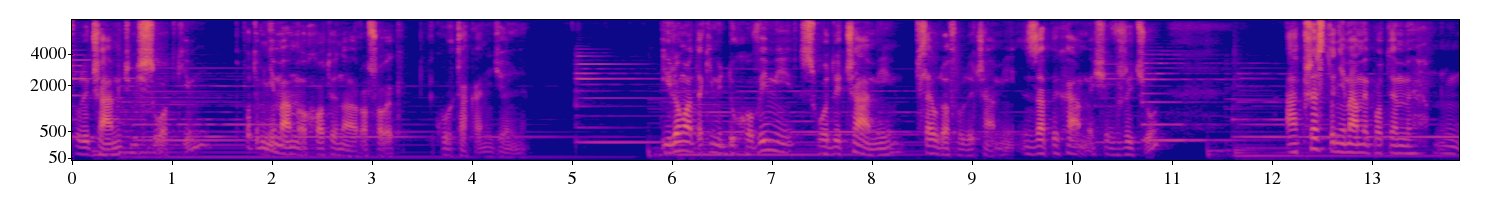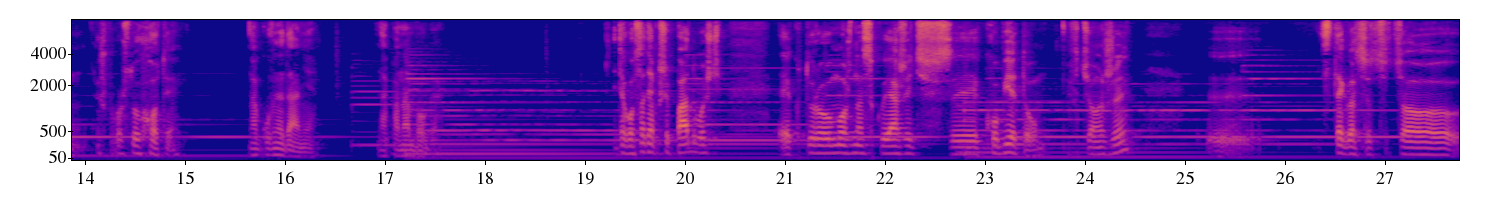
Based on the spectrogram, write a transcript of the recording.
słodyczami, czymś słodkim, to potem nie mamy ochoty na rosołek i kurczaka niedzielny. Iloma takimi duchowymi słodyczami, pseudosłodyczami zapychamy się w życiu, a przez to nie mamy potem mm, już po prostu ochoty na główne danie, na Pana Boga. I ta ostatnia przypadłość, e, którą można skojarzyć z kobietą w ciąży, e, z tego, co, co,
